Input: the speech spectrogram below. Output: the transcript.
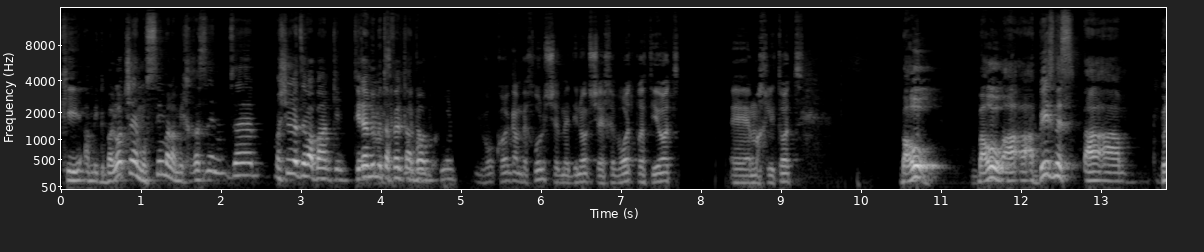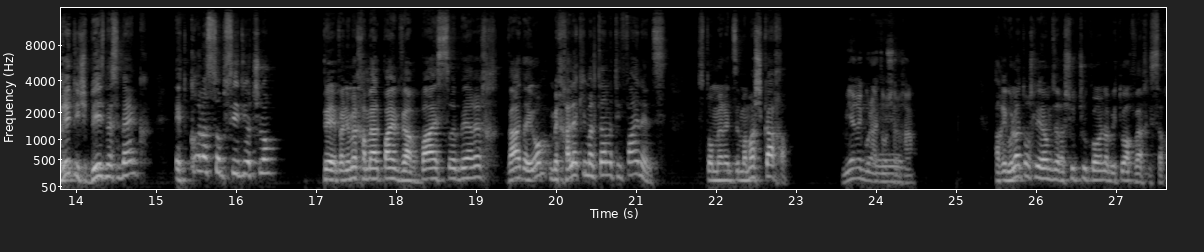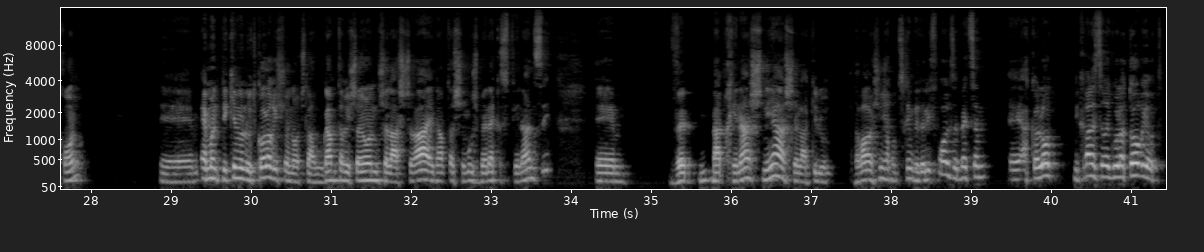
כי המגבלות שהם עושים על המכרזים זה משאיר את זה בבנקים, תראה מי מטפל את ההלוואות. קורה גם בחו"ל שמדינות, שחברות פרטיות אה, מחליטות. ברור, ברור, הביזנס, ה British Business Bank, את כל הסובסידיות שלו, ואני אומר לך מ-2014 בערך ועד היום, מחלק עם alternative finance, זאת אומרת זה ממש ככה. מי הרגולטור אה, שלך? הרגולטור שלי היום זה רשות שוק ההון לביטוח והחיסכון, אה, הם מנפיקים לנו את כל הרישיונות שלנו, גם את הרישיון של האשראי, גם את השימוש בנכס פיננסי אה, ומהבחינה השנייה של כאילו הדבר השני שאנחנו צריכים כדי לפעול זה בעצם הקלות נקרא לזה רגולטוריות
